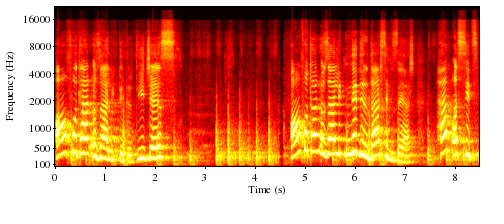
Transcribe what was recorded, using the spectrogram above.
amfoter özelliktedir diyeceğiz. Amfoter özellik nedir derseniz eğer hem asit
